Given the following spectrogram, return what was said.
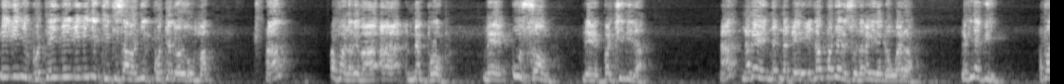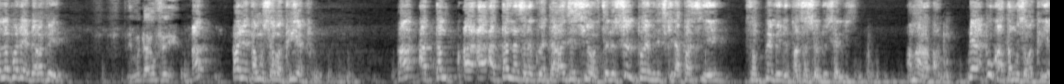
il est côté il est sama ni côté de Roma. Hein? Enfin na même propre. Mais où sont les bâtiments là? Hein? Na re lampadaire so na ile dongara lakini bi ata lampadaire da fait ni mu daga fe. hein? Quand les tamus sama crier Hein, attends, attends la gestion, c'est le seul premier ministre qui n'a pas signé son PV de passation de service. Amaraba. Mais pourquoi attends ça va crier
